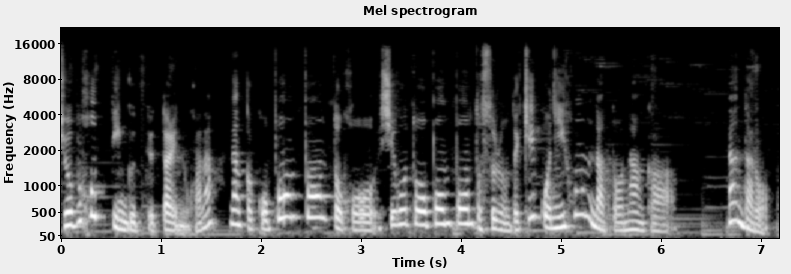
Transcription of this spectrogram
ジョブホッピングって言ったらいいのかな？なんかこう、ポンポンとこう、仕事をポンポンとするので、結構日本だとなんか、なんだろう？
